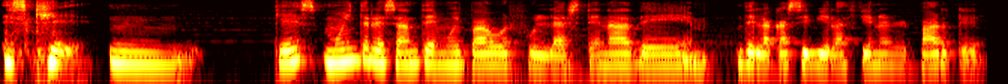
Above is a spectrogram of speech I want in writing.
Es que... Mm, que es muy interesante, muy powerful la escena de, de la casi violación en el parque.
